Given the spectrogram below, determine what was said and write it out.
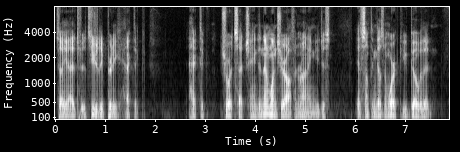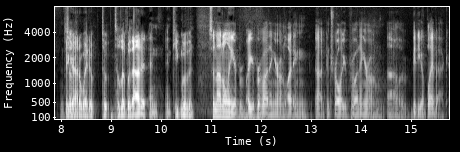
so yeah, it's, it's usually pretty hectic, hectic short set change. And then once you're off and running, you just if something doesn't work, you go with it, figure So- out a way to, to, to live without it, and, and keep moving. So not only are you- are you providing your own lighting uh, control, you're providing your own uh, video playback.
